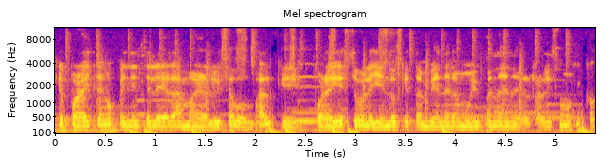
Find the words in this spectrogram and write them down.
Que por ahí tengo pendiente leer a María Luisa Bombal, que por ahí estuve leyendo que también era muy buena en el realismo mágico.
